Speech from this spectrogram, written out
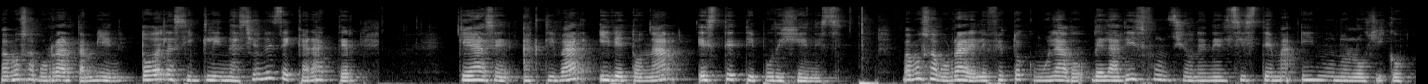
Vamos a borrar también todas las inclinaciones de carácter que hacen activar y detonar este tipo de genes. Vamos a borrar el efecto acumulado de la disfunción en el sistema inmunológico.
